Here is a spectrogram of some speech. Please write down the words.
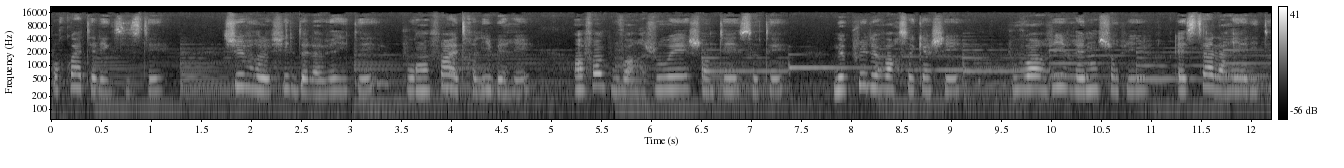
Pourquoi a-t-elle existé? Suivre le fil de la vérité pour enfin être libéré, enfin pouvoir jouer, chanter, sauter, ne plus devoir se cacher, pouvoir vivre et non survivre. Est-ce ça la réalité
